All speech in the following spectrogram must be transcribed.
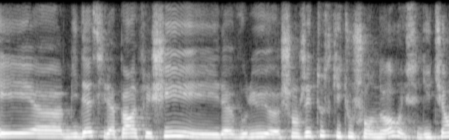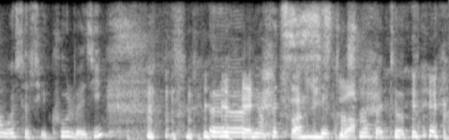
Et euh, Midas, il a pas réfléchi, il a voulu euh, changer tout ce qui touche en or. Il s'est dit tiens ouais ça c'est cool, vas-y. Mais en fait, c'est franchement pas top.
